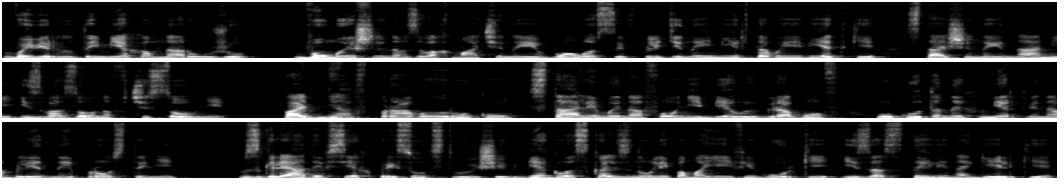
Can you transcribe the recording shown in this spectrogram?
вывернутый мехом наружу. В умышленно взлохмаченные волосы вплетены миртовые ветки, стащенные нами из вазонов в часовне. Подняв правую руку, стали мы на фоне белых гробов – укутанных в мертвенно-бледные простыни. Взгляды всех присутствующих бегло скользнули по моей фигурке и застыли на гельке.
